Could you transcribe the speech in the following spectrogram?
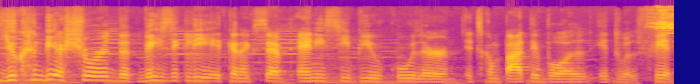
you can be assured that basically it can accept any CPU cooler, it's compatible, it will fit.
